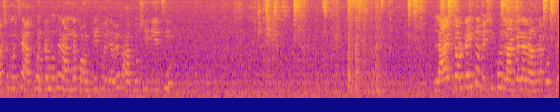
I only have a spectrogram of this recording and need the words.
আশা করছি আধ ঘণ্টার মধ্যে রান্না কমপ্লিট হয়ে যাবে, ভাত বসিয়ে দিয়েছি। লাল তরকারি তো, বেশিক্ষণ লাগবে না রান্না করতে।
